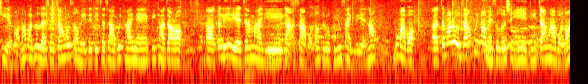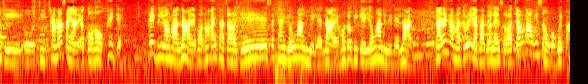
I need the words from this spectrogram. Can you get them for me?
ရှိရပေါ့နော်ဘာဖြစ်လဲဆိုကျောင်းဝတ်စုံတွေတေးတေးချာချာဝတ်ခိုင်းနေပြီးခါကျတော့အာကလေးတွေရဲ့ကျမ်းမာရေးကအစပေါ့နော်သူတို့ဂရုစိုက်ပေးရနောက်ဥပမာပေါ့ အဲကျမတို့အကြောင်းဖွင့်တော့မယ်ဆိုလို့ရှိရင်ဒီအကြောင်းကပေါ့နော်ဒီဟိုဒီဌာနဆိုင်ရာတွေအကုန်လုံးကိုဖိတ်တယ်ဖိတ်ပြီးတော့မှလာတယ်ပေါ့နော်အဲ့ခါကျတော့ရဲစကန်ရုံးကလူတွေလည်းလာတယ်မော်တော်ဘီကေရုံးကလူတွေလည်းလာတယ်လာတဲ့ခါမှာတို့တွေကဘာပြောလဲဆိုတော့ចောင်းသားဝစ်စုံကိုဝစ်ပါ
